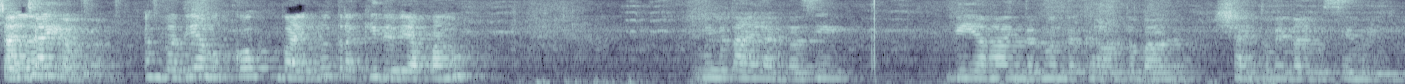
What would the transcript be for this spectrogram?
ਸਾਂਝਾ ਹੀ ਆਊਗਾ। ਵਧੀਆ ਮੁੱਕੋ ਵਾਹਿਗੁਰੂ ਤਰੱਕੀ ਦੇਵੇ ਆਪਾਂ ਨੂੰ। ਮੈਨੂੰ ਤਾਂ ਐਂ ਲੱਗਦਾ ਸੀ ਵੀ ਆਹ ਇੰਦਰ ਨੂੰ ਅੰਦਰ ਕਰਾਉਣ ਤੋਂ ਬਾਅਦ ਸ਼ਾਇਦ ਤੂੰ ਮੇਰੇ ਨਾਲ ਗੁੱਸੇ ਹੋਏਂਗੀ।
